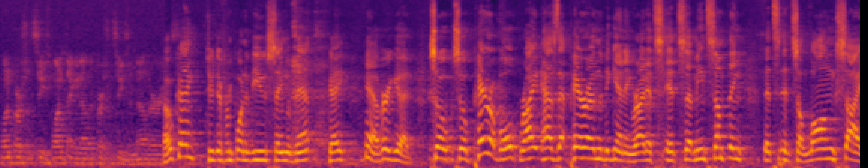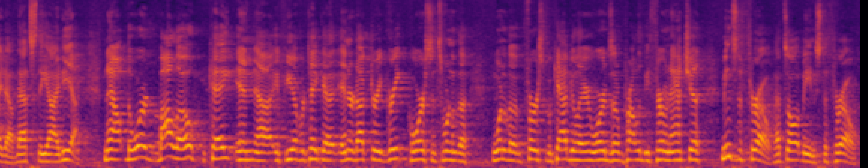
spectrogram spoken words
one person sees one thing, and another person sees another. Okay, two different point of views, same event. Okay, yeah, very good. So, so parable, right, has that para in the beginning, right? It's it's uh, means something that's it's alongside of. That's the idea. Now, the word balo, okay, and uh, if you ever take an introductory Greek course, it's one of the one of the first vocabulary words that'll probably be thrown at you. It means to throw. That's all it means to throw.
